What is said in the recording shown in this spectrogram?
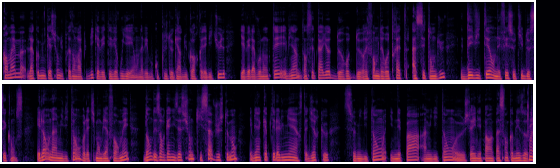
quand même, la communication du président de la République avait été verrouillée. On avait beaucoup plus de garde du corps que d'habitude. Il y avait la volonté, eh bien, dans cette période de, de réforme des retraites assez tendue, d'éviter en effet ce type de séquence. Et là, on a un militant relativement bien formé dans des organisations qui savent justement eh bien, capter la lumière. C'est-à-dire que ce militant, il n'est pas un militant, euh, je dirais, il n'est pas un passant comme les autres.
